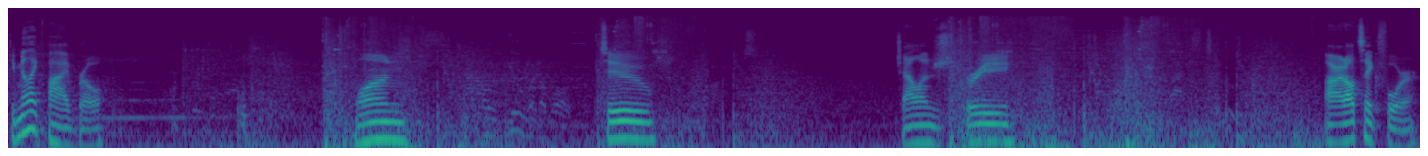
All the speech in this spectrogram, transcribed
Give me like five, bro. One. two, challenge three. All right, I'll take four.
